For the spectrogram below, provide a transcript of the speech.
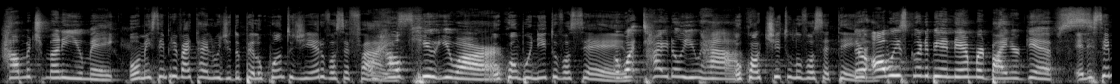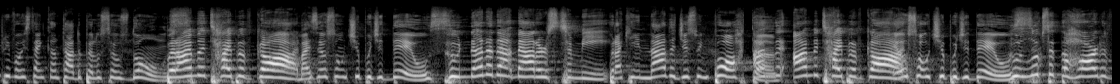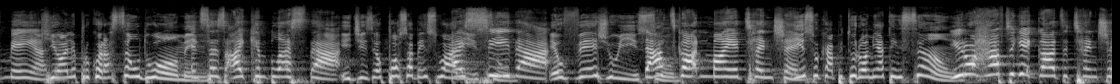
how much money you make, Homem sempre vai estar iludido pelo quanto dinheiro você or faz, how cute you ou are, quão bonito você é, or what title you ou have. qual título você tem. They're always going to be enamored by your gifts. Eles sempre vão estar encantados pelos seus dons. But I'm the type of God Mas eu sou um tipo de Deus who none of that matters to me. para quem nada disso importa. I'm the, I'm the type of Eu God sou o tipo de Deus who looks at the heart of man que olha para o coração do homem and says, I can bless that. e diz: Eu posso abençoar I isso. see that. Eu vejo isso. That's gotten my attention. Isso capturou minha atenção. You don't have to get God's attention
